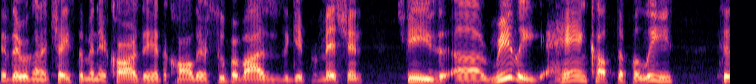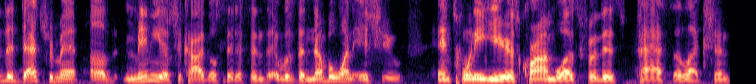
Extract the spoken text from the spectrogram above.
If they were going to chase them in their cars, they had to call their supervisors to get permission. She's uh, really handcuffed the police to the detriment of many of Chicago's citizens. It was the number one issue in 20 years, crime was for this past election.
